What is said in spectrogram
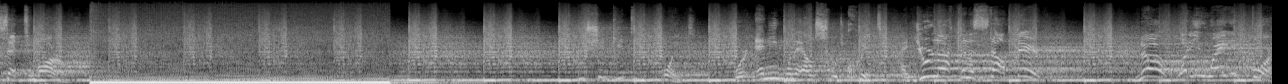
said tomorrow. You should get to the point where anyone else would quit, and you're not gonna stop there. No, what are you waiting for?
